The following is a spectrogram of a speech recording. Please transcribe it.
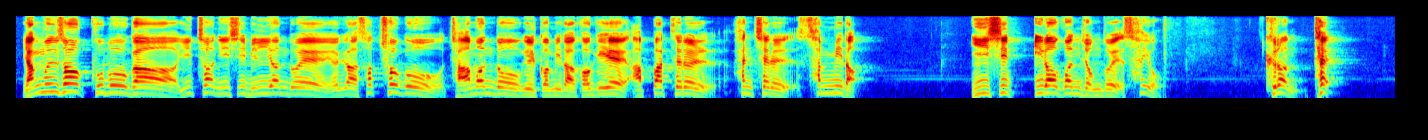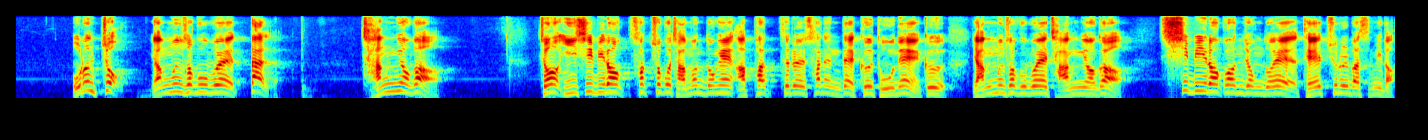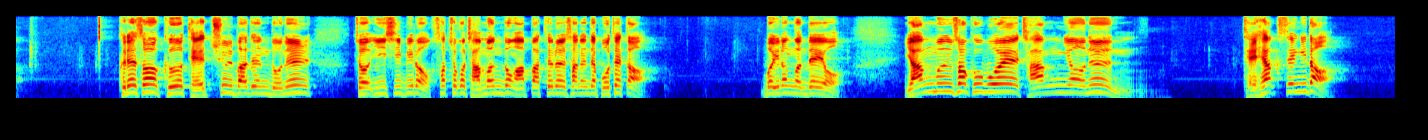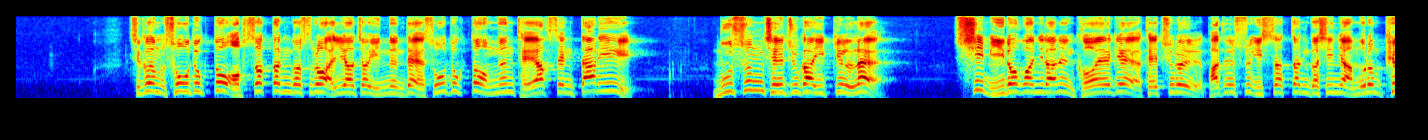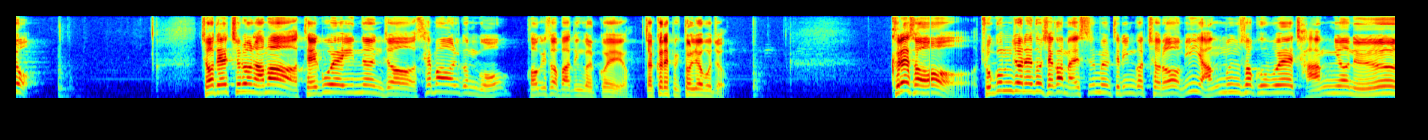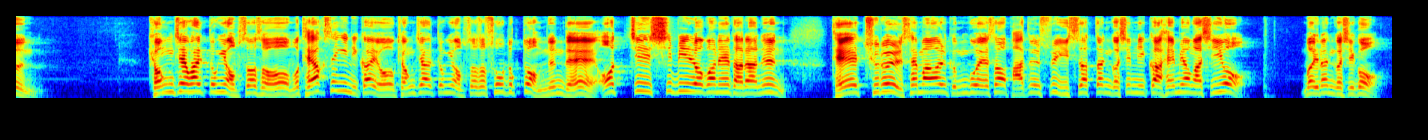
양문석 후보가 2021년도에 여기가 서초구 잠원동일 겁니다. 거기에 아파트를 한 채를 삽니다. 21억 원 정도의 사요. 그런데 오른쪽 양문석 후보의 딸 장녀가 저 21억 서초구 잠원동의 아파트를 사는데 그 돈에 그 양문석 후보의 장녀가 11억 원 정도의 대출을 받습니다. 그래서 그 대출 받은 돈을 저 21억 서초구 잠원동 아파트를 사는데 보탰다. 뭐 이런 건데요. 양문석 후보의 장녀는 대학생이다. 지금 소득도 없었던 것으로 알려져 있는데 소득도 없는 대학생 딸이 무슨 재주가 있길래 11억 원이라는 거액의 대출을 받을 수 있었던 것이냐 물음표. 저 대출은 아마 대구에 있는 저 새마을금고 거기서 받은 걸 거예요. 자 그래픽 돌려보죠. 그래서 조금 전에도 제가 말씀을 드린 것처럼 이 양문석 후보의 장녀는 경제 활동이 없어서 뭐 대학생이니까요. 경제 활동이 없어서 소득도 없는데 어찌 11억 원에 달하는 대출을 새마을 금고에서 받을 수 있었던 것입니까? 해명하시오. 뭐 이런 것이고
